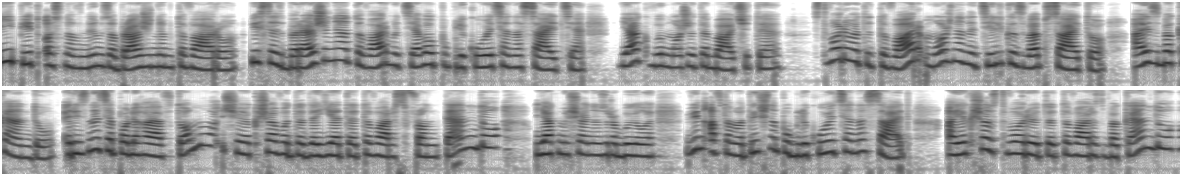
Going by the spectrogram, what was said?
і під основним зображенням товару. Після збереження товар миттєво публікується на сайті, як ви можете бачити. Створювати товар можна не тільки з веб-сайту, а й з бекенду. Різниця полягає в тому, що якщо ви додаєте товар з фронтенду, як ми щойно зробили, він автоматично публікується на сайт. А якщо створюєте товар з бекенду,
